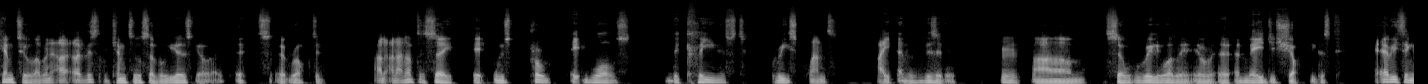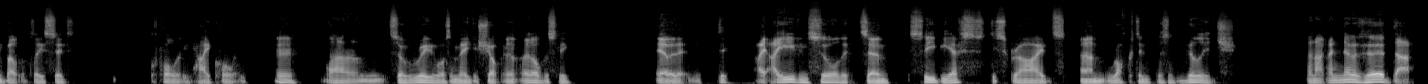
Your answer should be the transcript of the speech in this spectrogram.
ChemTool, I mean, I, I visited ChemTool several years ago at, at Rockton, and, and I have to say it was pro, it was the cleanest grease plant I ever visited. Mm. Um, so it really was a, a, major shock because everything about the place said quality, high quality. Mm. Um, so it really was a major shock. And, and obviously, you know, the, the, I, I, even saw that um, CBS describes um, Rockton as a village. And I, I, never heard that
